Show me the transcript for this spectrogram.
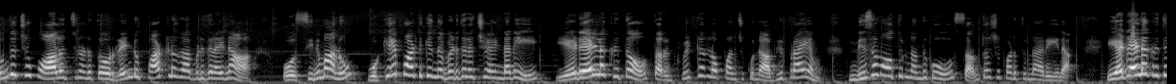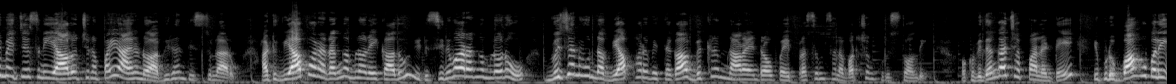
ముందు చూపు ఆలోచనలతో రెండు పార్ట్లుగా విడుదలైన ఓ సినిమాను ఒకే పాట కింద విడుదల చేయండి ఏడేళ్ళ క్రితం తన ట్విట్టర్లో పంచుకున్న అభిప్రాయం నిజమవుతున్నందుకు సంతోషపడుతున్నారు ఈయన. ఏడేళ్ళ క్రితమే చేసిన ఈ ఆలోచనపై ఆయనను అభినందిస్తున్నారు. అటు వ్యాపార రంగంలోనే కాదు ఇటు సినిమా రంగంలోనూ విజన్ ఉన్న వ్యాపారవేత్తగా విక్రమ్ నారాయణరావుపై ప్రశంసల వర్షం కురుస్తోంది. ఒక విధంగా చెప్పాలంటే ఇప్పుడు బాహుబలి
